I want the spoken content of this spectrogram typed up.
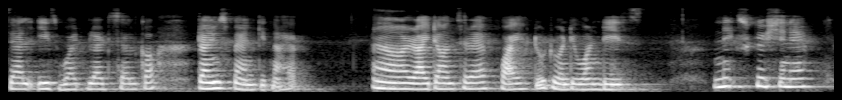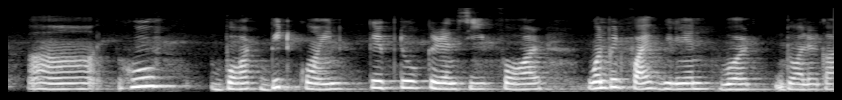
cell is white blood cell का टाइम स्पैन कितना है? राइट आंसर है five to twenty one days next question है who bought bitcoin crypto currency for 1.5 billion worth dollar का?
